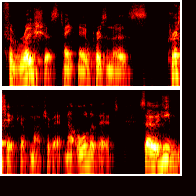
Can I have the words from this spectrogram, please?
ferocious, take no prisoners critic of much of it, not all of it. So he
